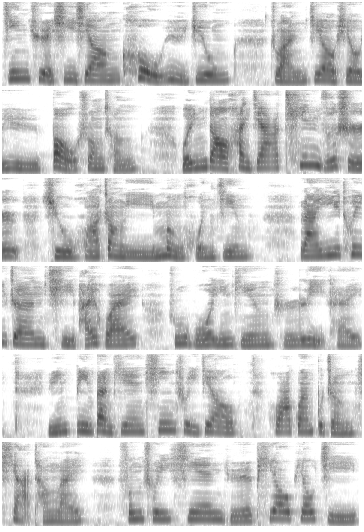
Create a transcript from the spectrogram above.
金阙西厢叩玉扃，转教小玉报双成。闻道汉家天子使，绣花帐里梦魂惊。懒衣推枕起徘徊，珠箔银瓶直立开。云鬓半偏新睡觉，花冠不整下堂来。风吹仙乐飘飘起，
